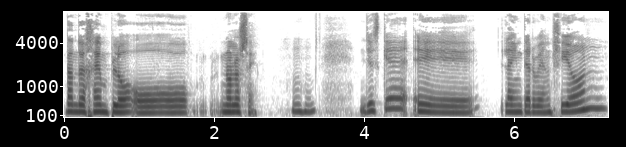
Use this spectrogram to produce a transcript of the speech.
dando ejemplo o no lo sé. Yo es que eh, la intervención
